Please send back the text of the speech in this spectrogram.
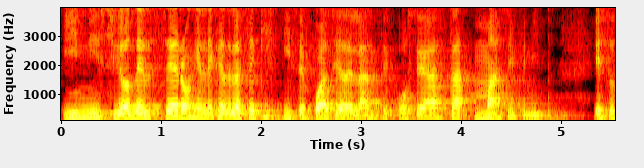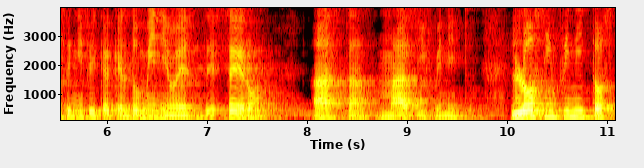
Inició del cero en el eje de las X y se fue hacia adelante, o sea, hasta más infinito. Eso significa que el dominio es de cero hasta más infinito. Los infinitos,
